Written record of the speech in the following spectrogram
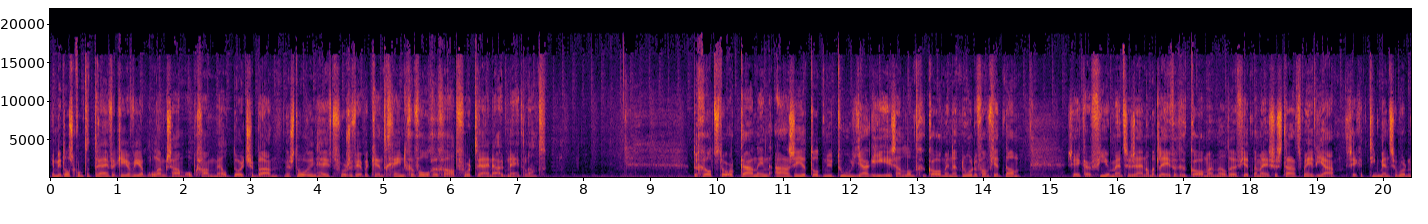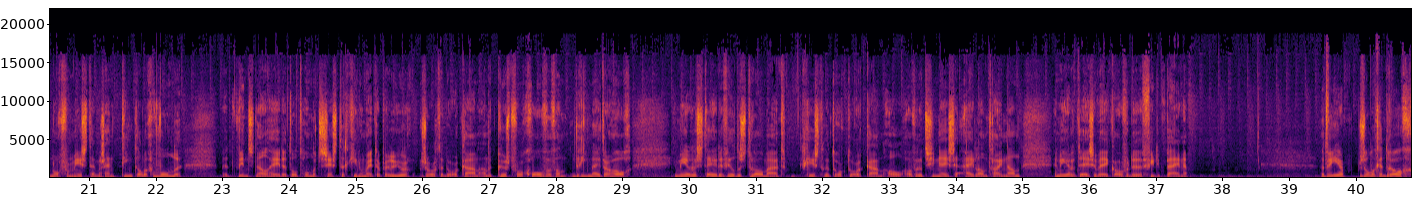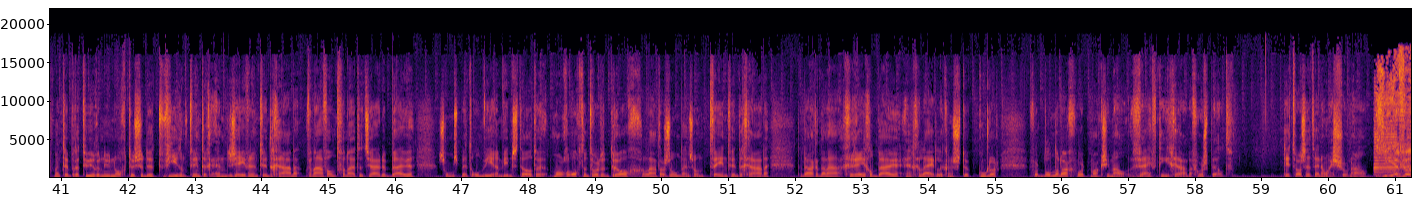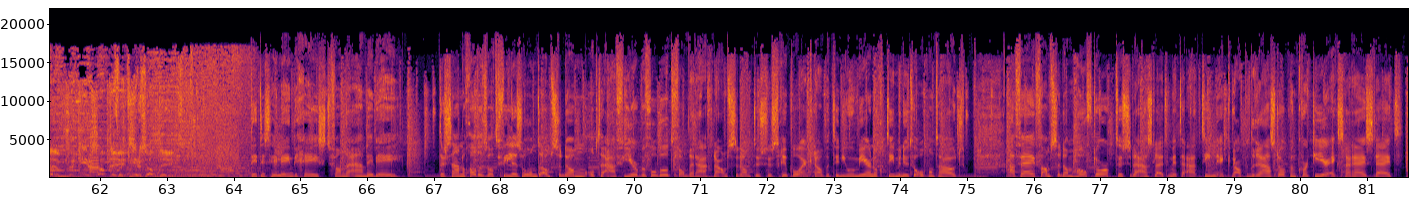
Inmiddels komt het treinverkeer weer langzaam op gang, meldt Deutsche Bahn. De storing heeft voor zover bekend geen gevolgen gehad voor treinen uit Nederland. De grootste orkaan in Azië tot nu toe, Yagi, is aan land gekomen in het noorden van Vietnam. Zeker vier mensen zijn om het leven gekomen, melden Vietnamese staatsmedia. Zeker tien mensen worden nog vermist en er zijn tientallen gewonden. Met windsnelheden tot 160 km per uur zorgde de orkaan aan de kust voor golven van 3 meter hoog. In meerdere steden viel de stroom uit. Gisteren trok de orkaan al over het Chinese eiland Hainan en eerder deze week over de Filipijnen. Het weer zonnig en droog, met temperaturen nu nog tussen de 24 en 27 graden. Vanavond vanuit het zuiden buien, soms met onweer en windstoten. Morgenochtend wordt het droog, later zon en zo'n 22 graden. De dagen daarna geregeld buien en geleidelijk een stuk koeler. Voor donderdag wordt maximaal 15 graden voorspeld. Dit was het NOS Journaal. ZFM, verkeersupdate. verkeersupdate. Dit is Helene de Geest van de ANWB. Er staan nog altijd wat files rond Amsterdam. Op de A4 bijvoorbeeld, van Den Haag naar Amsterdam... tussen Schiphol en Knoopend de Nieuwe Meer nog 10 minuten op onthoud. A5 Amsterdam-Hoofddorp tussen de aansluiting met de A10 en Knoopend Raasdorp... een kwartier extra reistijd.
